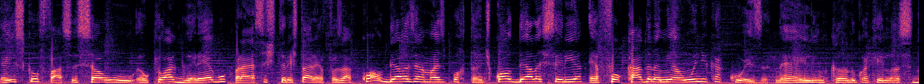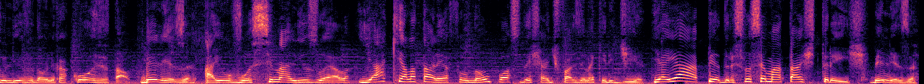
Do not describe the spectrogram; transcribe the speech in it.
É isso que eu faço, esse é o, é o que eu agrego para essas três tarefas. Ah, qual delas é a mais importante? Qual delas seria é, focada na minha única coisa, né? Aí linkando com aquele lance do livro da única coisa e tal. Beleza, aí eu vou, sinalizo ela e aquela tarefa eu não posso deixar de fazer naquele dia. E aí, ah, Pedro, se você matar as três, beleza,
